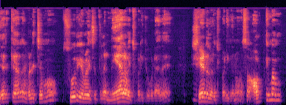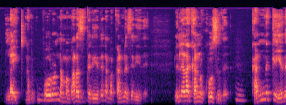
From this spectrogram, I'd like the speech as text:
இயற்கையான வெளிச்சமும் சூரிய வெளிச்சத்தில் நேராக வச்சு படிக்கக்கூடாது. ஷேடில் வச்சு படிக்கணும். ஸோ ஆப்டிமம் லைட் நமக்கு போகிறோம் நம்ம மனசு தெரியுது நம்ம கண்ணு தெரியுது. இல்லைன்னா கண்ணு கூசுது. கண்ணுக்கு எது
